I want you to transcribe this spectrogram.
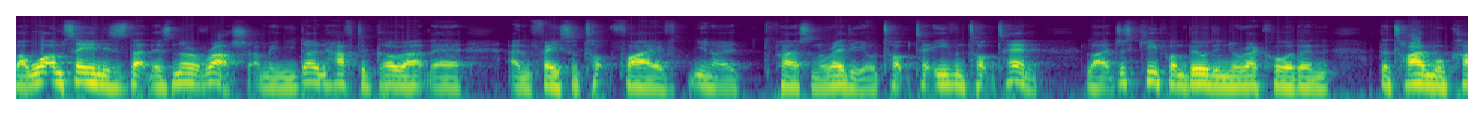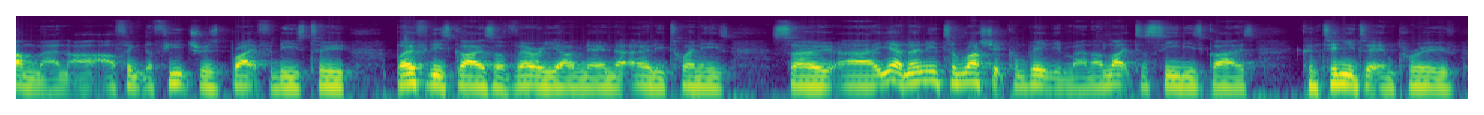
But what I'm saying is that there's no rush. I mean, you don't have to go out there and face a top five, you know, person already or top ten, even top ten. Like, just keep on building your record, and the time will come, man. I, I, think the future is bright for these two. Both of these guys are very young; they're in their early twenties. So, uh, yeah, no need to rush it completely, man. I'd like to see these guys continue to improve.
